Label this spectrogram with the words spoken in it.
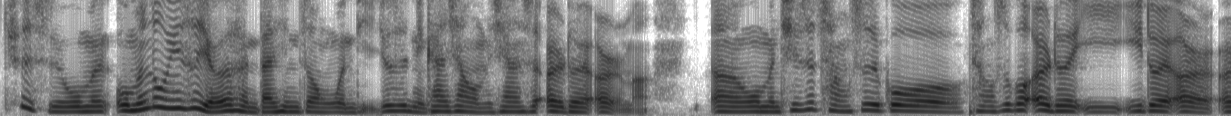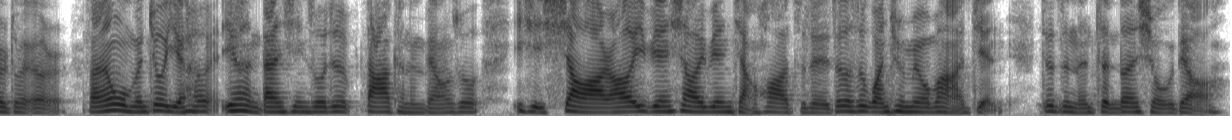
确实，我们我们录音室也会很担心这种问题，就是你看，像我们现在是二对二嘛，嗯，我们其实尝试过尝试过二对一、一对二、二对二，反正我们就也很也很担心，说就大家可能比方说一起笑啊，然后一边笑一边讲话之类，这个是完全没有办法剪，就只能整段修掉。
